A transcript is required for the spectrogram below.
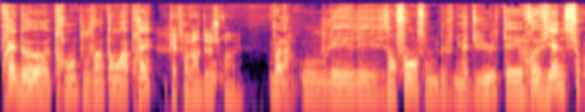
près de 30 ou 20 ans après. 82, je crois, oui voilà, où les, les, enfants sont devenus adultes et reviennent sur.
